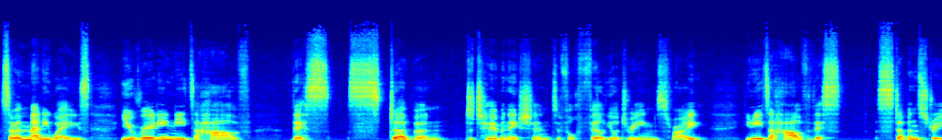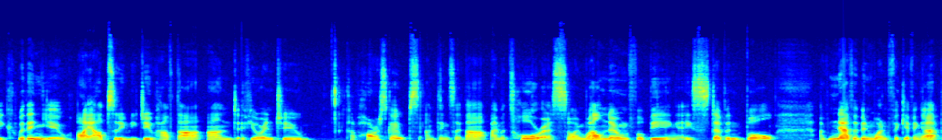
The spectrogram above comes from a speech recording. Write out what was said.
So, in many ways, you really need to have this stubborn determination to fulfill your dreams, right? You need to have this stubborn streak within you. I absolutely do have that. And if you're into kind of horoscopes and things like that. I'm a Taurus, so I'm well known for being a stubborn bull. I've never been one for giving up.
